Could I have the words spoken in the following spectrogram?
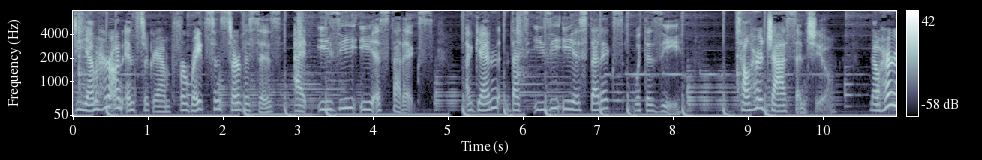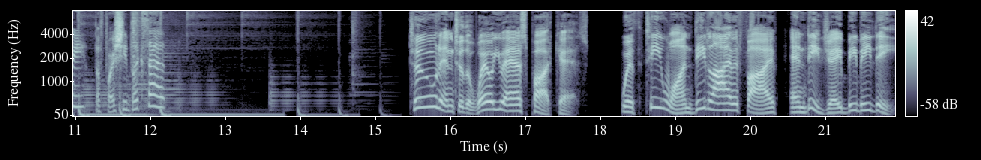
DM her on Instagram for rates and services at Easy E Aesthetics. Again, that's Easy E Aesthetics with a Z. Tell her Jazz sent you. Now hurry before she books up. Tune into the Well You Ask podcast with T1 D Live at 5 and DJ BBD.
